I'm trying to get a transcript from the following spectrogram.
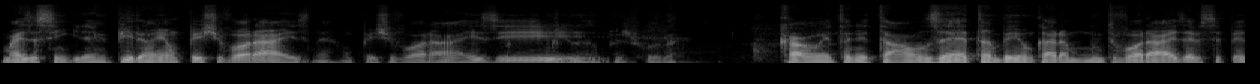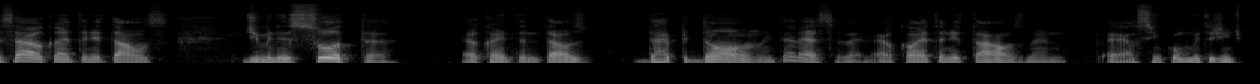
Mas assim, Guilherme, piranha é um peixe voraz, né? Um peixe voraz e. É um peixe voraz. Carl Anthony Towns é também um cara muito voraz. Aí você pensa, ah, o Carl Anthony Towns de Minnesota? É o Carl Anthony Towns da Rapidon? Não interessa, velho. É o Carl Anthony Towns, né? É, assim como muita gente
